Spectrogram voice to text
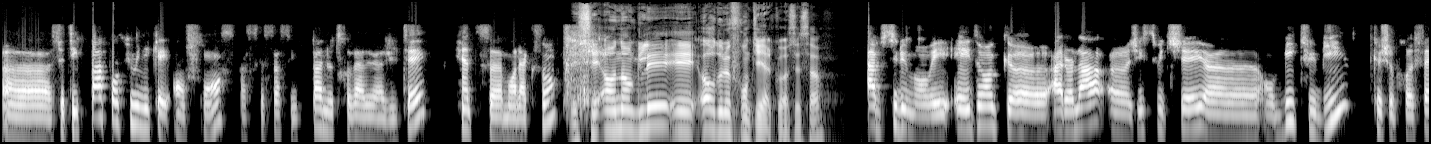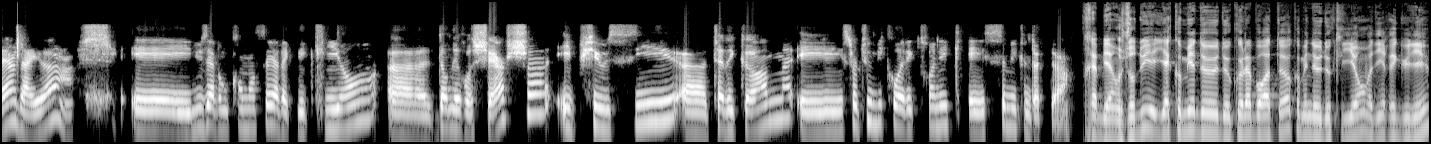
Euh, C'était pas pour communiquer en France, parce que ça, c'est pas notre valeur ajoutée. Hence euh, mon accent. Et c'est en anglais et hors de la frontière, quoi, c'est ça? Absolument, oui. Et donc, euh, alors là, euh, j'ai switché euh, en B2B, que je préfère d'ailleurs. Et nous avons commencé avec des clients euh, dans les recherches et puis aussi euh, télécom et surtout microélectronique et semi-conducteurs. Très bien. Aujourd'hui, il y a combien de, de collaborateurs, combien de, de, clients, on va dire, réguliers?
